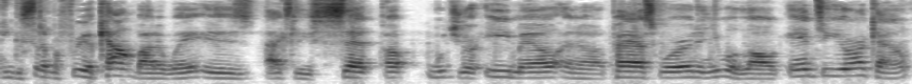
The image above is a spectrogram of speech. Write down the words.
you can set up a free account, by the way, is actually set up with your email and a password, and you will log into your account.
